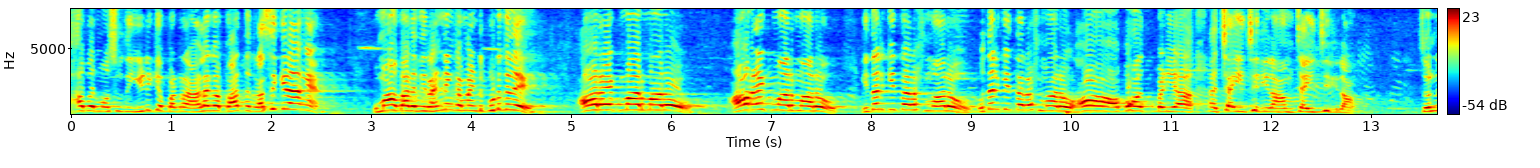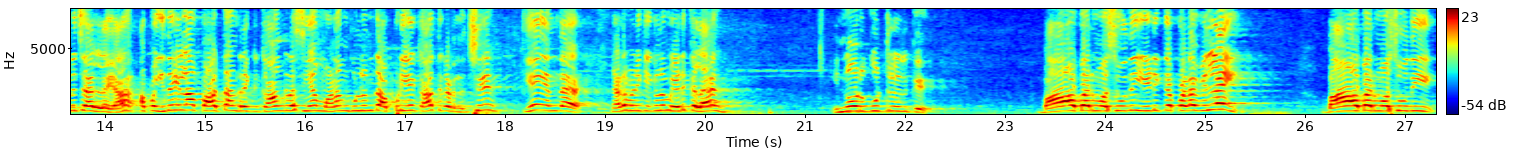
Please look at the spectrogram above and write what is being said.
பாபர் மசூதி இடிக்கப்படுற அழகை பார்த்து ரசிக்கிறாங்க உமா பாரதி ரன்னிங் கமெண்ட் கொடுக்குது और एक मार मारो और एक मार मारो इधर की तरफ मारो उधर की तरफ मारो आ बहुत बढ़िया जय श्री राम जय श्री राम சொன்னுச்சா இல்லையா அப்ப இதையெல்லாம் பார்த்தா அன்றைக்கு காங்கிரஸ் ஏன் மனம் குளிர்ந்து அப்படியே காத்து கிடந்துச்சு ஏன் எந்த நடவடிக்கைகளும் எடுக்கல இன்னொரு கூற்று இருக்கு பாபர் மசூதி இடிக்கப்படவில்லை. பாபர் மசூதி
